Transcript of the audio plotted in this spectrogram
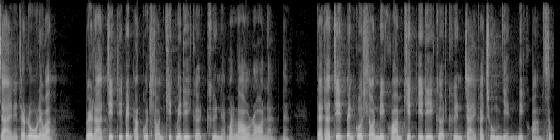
ใจเนี่ยจะรู้เลยว่า เวลาจิตที่เป็นอกุศลคิดไม่ดีเกิดขึ้นเนี่ยมันเล่าร้อนแล้วนะแต่ถ้าจิตเป็นกุศลมีความคิดที่ดีเกิดขึ้นใจก็ชุ่มเย็นมีความสุข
